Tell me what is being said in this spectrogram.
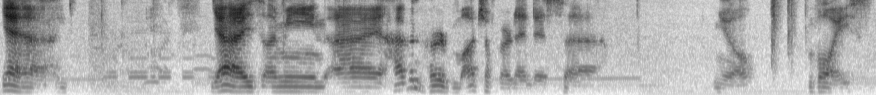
Yeah. Guys, I mean, I haven't heard much of Hernandez, uh, you know, voice.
